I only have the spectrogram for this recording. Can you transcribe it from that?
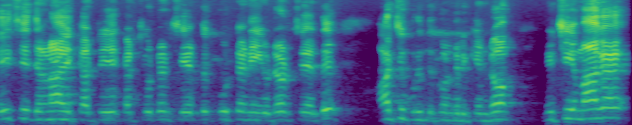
தேசிய ஜனநாயக கட்சி கட்சியுடன் சேர்ந்து கூட்டணியுடன் சேர்ந்து ஆட்சி புரிந்து கொண்டிருக்கின்றோம். நிச்சயமாக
